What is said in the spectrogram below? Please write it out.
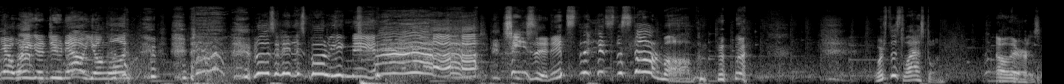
yeah. What are you gonna do now, young one? Rosalina is bullying me. Ah! Cheese it. It's the it's the Star Mom. Where's this last one? Oh, there it is.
